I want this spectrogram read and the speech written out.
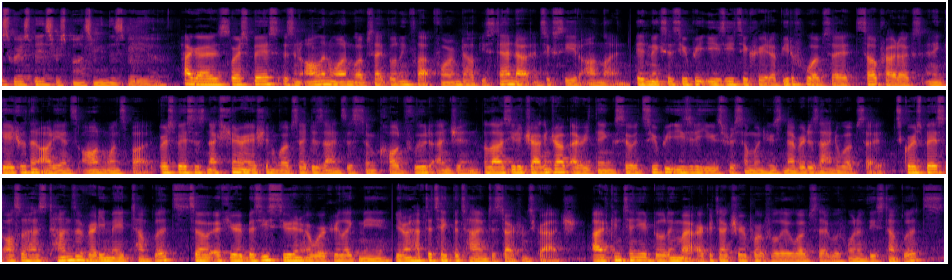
Squarespace, for sponsoring this video. Hi guys, Squarespace is an all-in-one website building platform to help you stand out and succeed online. It makes it super easy to create a beautiful website, sell products, and engage with an audience all in one spot. Squarespace's next generation website design system called Fluid Engine allows you to drag and drop everything so it's super easy to use for someone who's never designed a website. Squarespace also has tons of ready-made templates, so if you're a busy student or worker like me, you don't have to take the time to start from scratch. I've continued building my architecture portfolio website with one of these templates,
